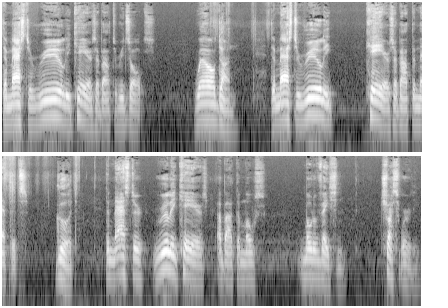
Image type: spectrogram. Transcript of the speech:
the master really cares about the results. Well done. The master really cares about the methods. Good. The master really cares about the most motivation. Trustworthy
